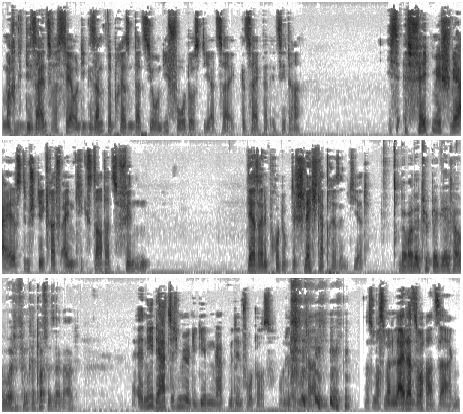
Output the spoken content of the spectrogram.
machen die Designs was her und die gesamte Präsentation, die Fotos, die er zeig, gezeigt hat, etc. Ich, es fällt mir schwer, aus dem Stegreif einen Kickstarter zu finden, der seine Produkte schlechter präsentiert. Da war der Typ, der Geld haben wollte für einen Kartoffelsalat. Äh, nee, der hat sich Mühe gegeben gehabt mit den Fotos und den Zutaten. das muss man leider so hart sagen.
